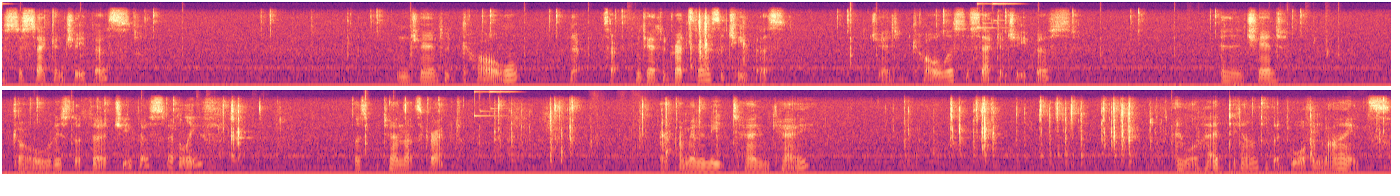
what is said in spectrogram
is the second cheapest. Enchanted coal. No, sorry. Enchanted redstone is the cheapest. Enchanted coal is the second cheapest. And enchanted gold is the third cheapest, I believe. Let's pretend that's correct. I'm gonna need 10k. And we'll head down to the Dwarven Mines.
